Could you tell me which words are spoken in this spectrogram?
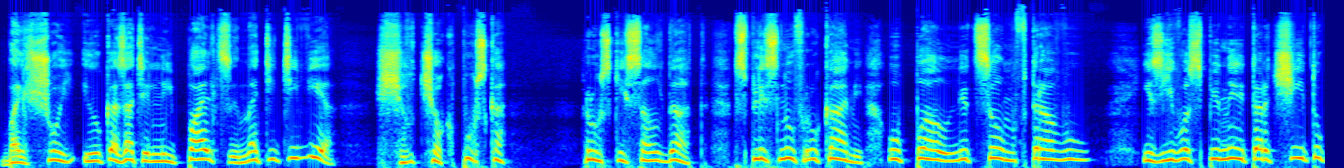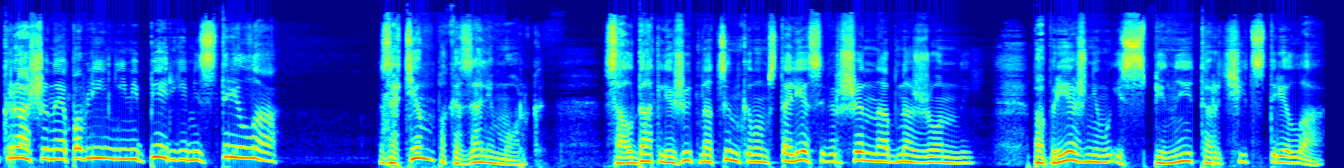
большой и указательный пальцы на тетиве, щелчок пуска — Русский солдат, всплеснув руками, упал лицом в траву. Из его спины торчит украшенная павлиньими перьями стрела. Затем показали морг. Солдат лежит на цинковом столе совершенно обнаженный. По-прежнему из спины торчит стрела.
